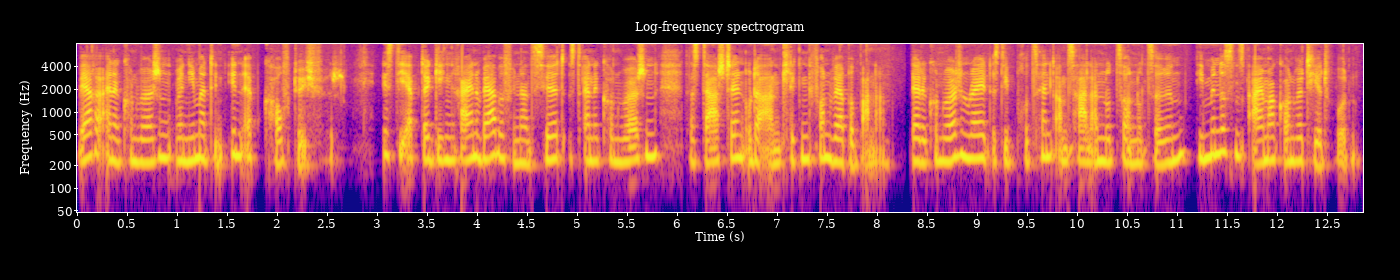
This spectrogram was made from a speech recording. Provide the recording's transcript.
wäre eine Conversion, wenn jemand den In-App-Kauf durchführt. Ist die App dagegen rein werbefinanziert, ist eine Conversion das Darstellen oder Anklicken von Werbebannern. Der Conversion Rate ist die Prozentanzahl an Nutzer und Nutzerinnen, die mindestens einmal konvertiert wurden.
